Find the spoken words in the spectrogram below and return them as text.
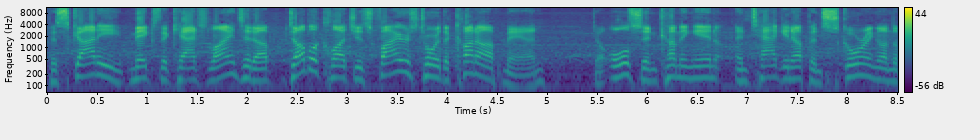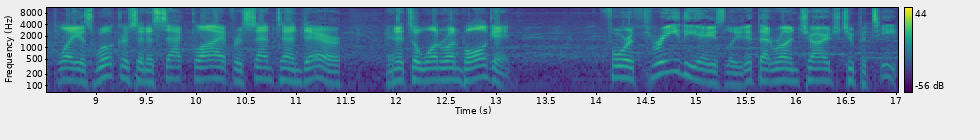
Piscotty makes the catch, lines it up, double clutches, fires toward the cutoff man. To Olson coming in and tagging up and scoring on the play as Wilkerson a sac fly for Santander, and it's a one run ball game. 4 3, the A's lead it. That run charged to Petit.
